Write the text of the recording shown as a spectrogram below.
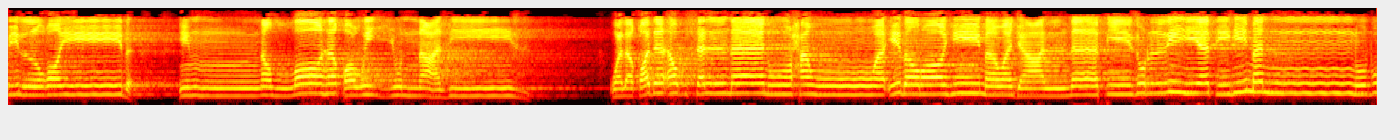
بالغيب إن الله قوي عزيز ولقد أرسلنا نوحا وإبراهيم وجعلنا في ذريتهما النبوءة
